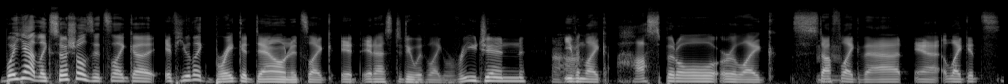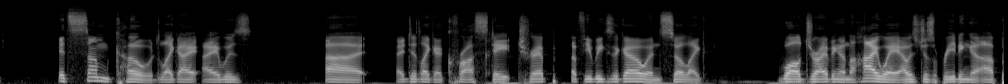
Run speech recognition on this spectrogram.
well, yeah, like socials, it's like uh, if you like break it down, it's like it, it has to do with like region, Uh-huh. even like hospital or like stuff Mhm. like that, and like it's it's some code. Like I I was, uh, I did like a cross state trip a few weeks ago, and so like while driving on the highway, I was just reading up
